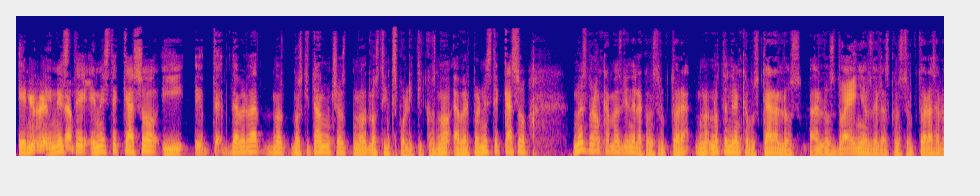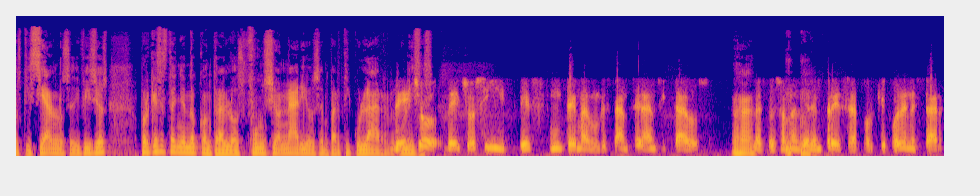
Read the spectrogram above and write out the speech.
En, este en este caso y eh, de, verdad nos, nos quitan muchos los tintes políticos, ¿no? A ver, pero en este caso ¿No es bronca más bien de la constructora? ¿No, ¿No, tendrían que buscar a los, a los dueños de las constructoras, a los que hicieron los edificios? ¿Por qué se están yendo contra los funcionarios en particular? De hecho, de hecho sí, es un tema donde están, serán citados las personas de la empresa, porque pueden estar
